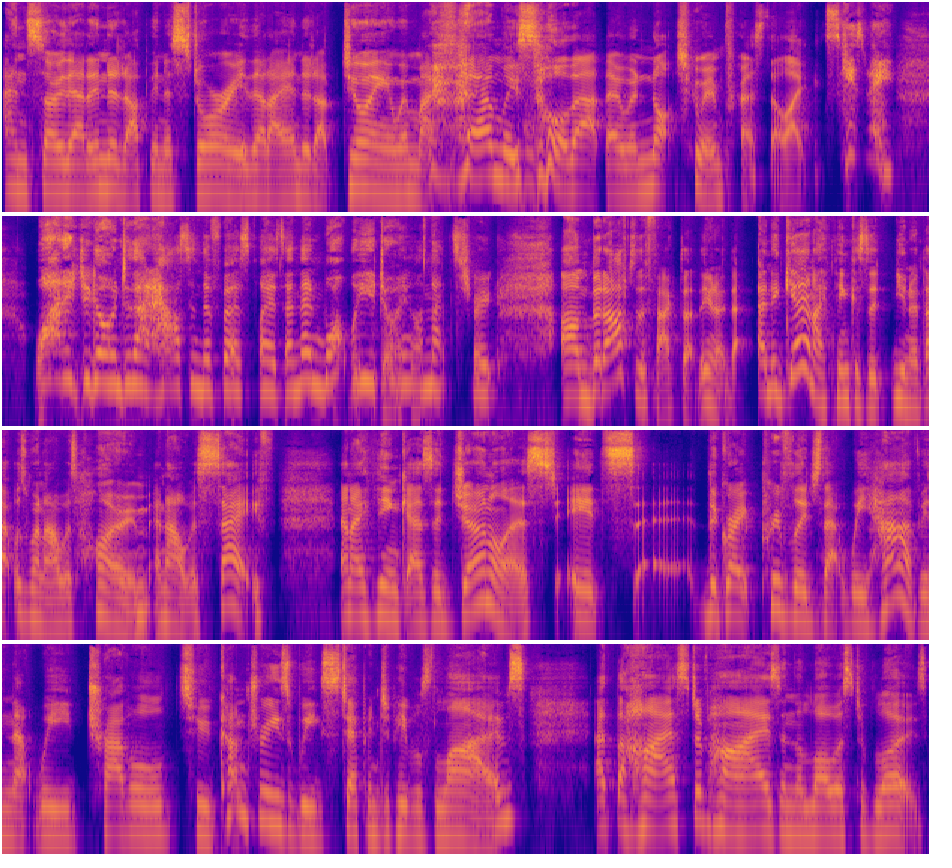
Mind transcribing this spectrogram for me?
And so that ended up in a story that I ended up doing. And when my family saw that, they were not too impressed. They're like, excuse me, why did you go into that house in the first place? And then what were you doing on that street? Um, but after the fact that, you know, and again, I think as a, you know, that was when I was home and I was safe. And I think as a journalist, it's uh, the great privilege that we have in that we travel to countries, we step into people's lives at the highest of highs and the lowest of lows.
